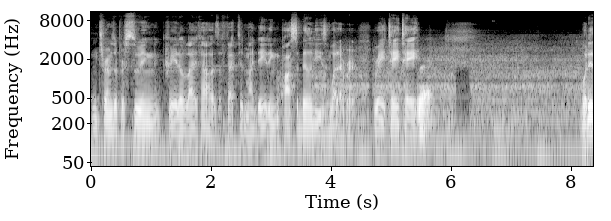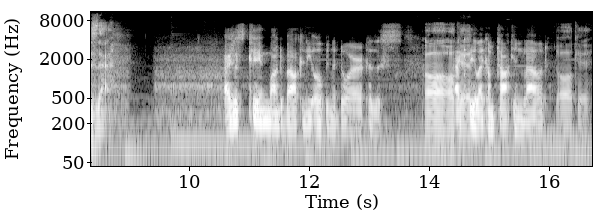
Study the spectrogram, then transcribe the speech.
in terms of pursuing the creative life how it's affected my dating possibilities and whatever ray tay tay Right. what is that I just came on the balcony, opened the door because it's. oh okay. I feel like I'm talking loud. Oh, okay.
